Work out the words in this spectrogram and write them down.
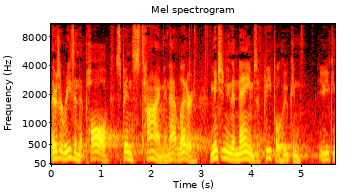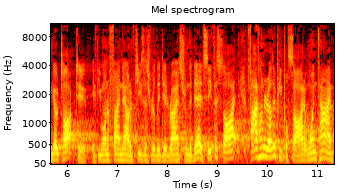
There's a reason that Paul spends time in that letter mentioning the names of people who can you can go talk to if you want to find out if Jesus really did rise from the dead. Cephas saw it. 500 other people saw it at one time.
